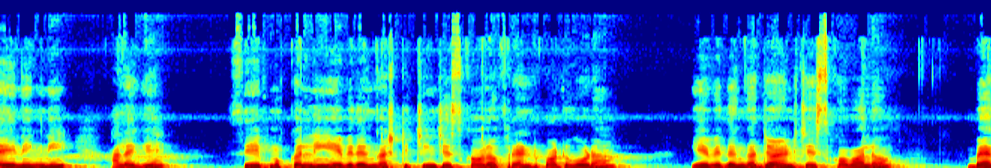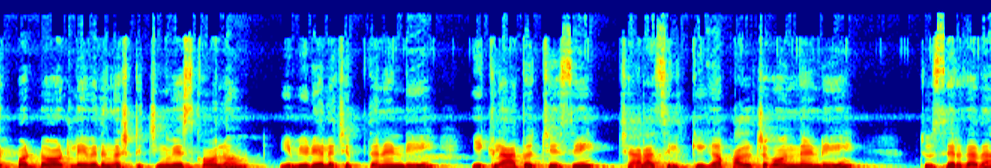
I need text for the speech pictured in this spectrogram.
లైనింగ్ని అలాగే సేప్ ముక్కల్ని ఏ విధంగా స్టిచ్చింగ్ చేసుకోవాలో ఫ్రంట్ పార్ట్ కూడా ఏ విధంగా జాయింట్ చేసుకోవాలో బ్యాక్ పార్ట్ డాట్లు ఏ విధంగా స్టిచ్చింగ్ వేసుకోవాలో ఈ వీడియోలో చెప్తానండి. ఈ క్లాత్ వచ్చేసి చాలా సిల్కీగా పలచగా ఉందండి. చూసారు కదా?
